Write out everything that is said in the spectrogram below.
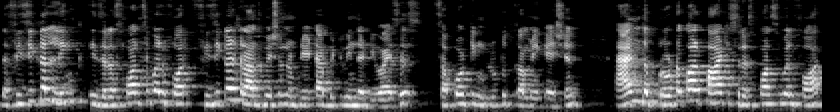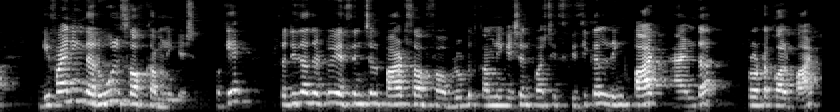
The physical link is responsible for physical transmission of data between the devices supporting Bluetooth communication and the protocol part is responsible for defining the rules of communication. Okay, so these are the two essential parts of uh, Bluetooth communication. First is physical link part and the protocol part.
